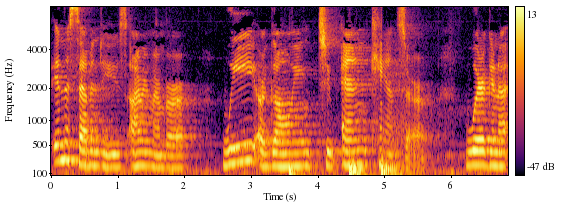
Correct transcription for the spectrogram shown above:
in the 70s, I remember we are going to end cancer. We're going to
